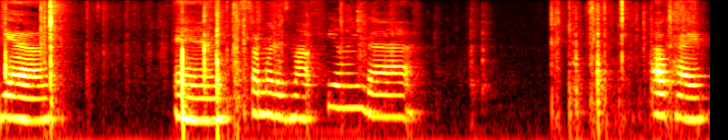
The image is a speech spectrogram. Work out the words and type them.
Yeah and someone is not feeling that. Okay.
